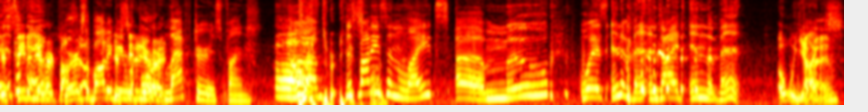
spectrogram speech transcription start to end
You're it's seated in your okay. herd, Pasta. Where's the body You're being seated in your reported? Laughter is fun. Oh, Um, this is body's fun. in lights. Uh, Moo was in a vent and died in the vent. Oh, yikes.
